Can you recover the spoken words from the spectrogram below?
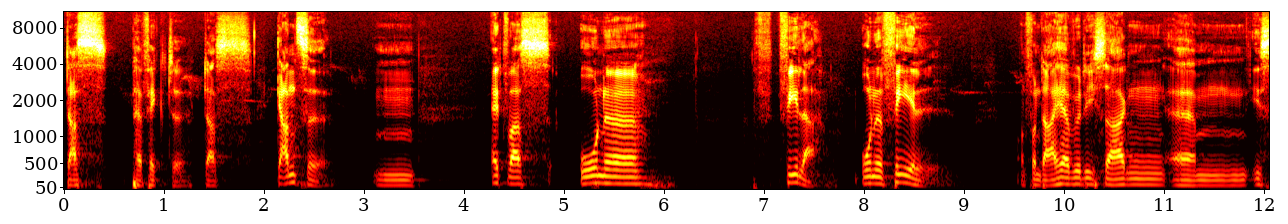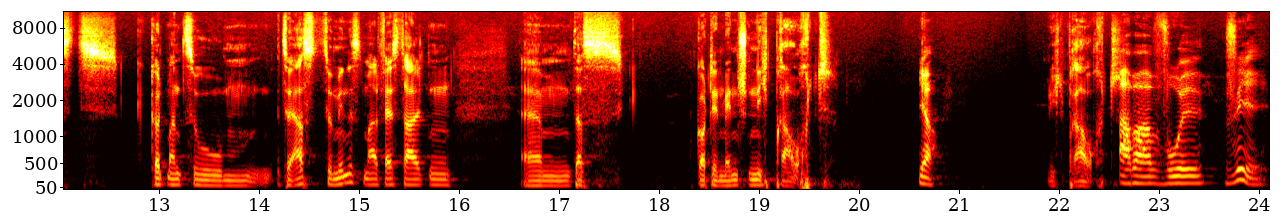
das Perfekte, das Ganze, mh, etwas ohne Fehler, ohne Fehl. Und von daher würde ich sagen, ähm, ist, könnte man zum, zuerst zumindest mal festhalten, ähm, dass Gott den Menschen nicht braucht. Ja, Nicht braucht. aber wohl will.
